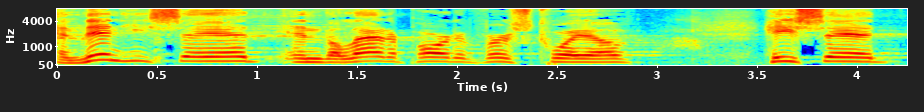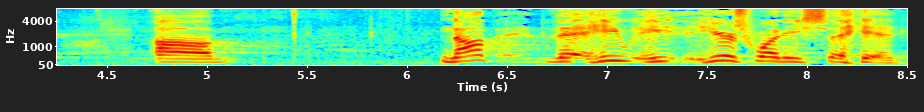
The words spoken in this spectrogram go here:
And then he said in the latter part of verse 12, he said, um, not that he, he here's what he said.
